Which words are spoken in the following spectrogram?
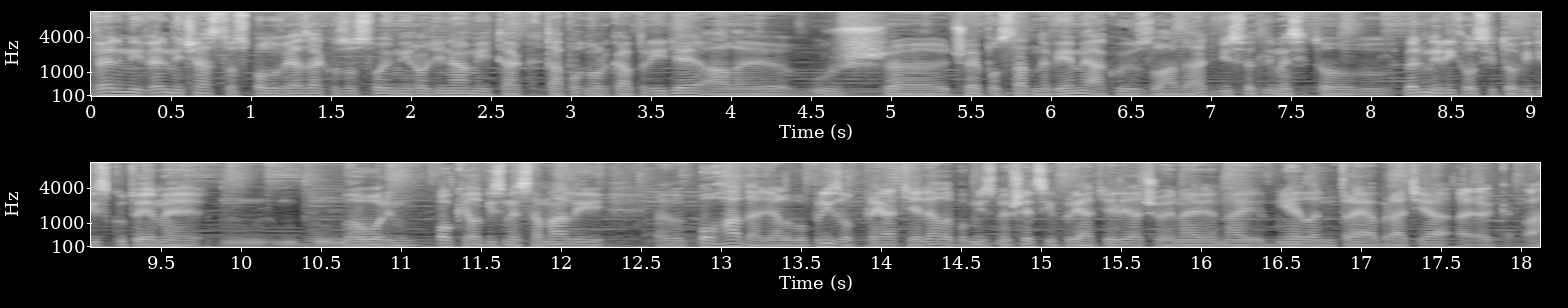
veľmi, veľmi často spolu viac ako so svojimi rodinami, tak tá ponorka príde, ale už e, čo je podstatné, vieme, ako ju zvládať. Vysvetlíme si to, veľmi rýchlo si to vydiskutujeme. Hovorím, pokiaľ by sme sa mali e, pohádať alebo prísť od priateľa, lebo my sme všetci priatelia, čo je naj, naj, nie len traja bratia a, a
